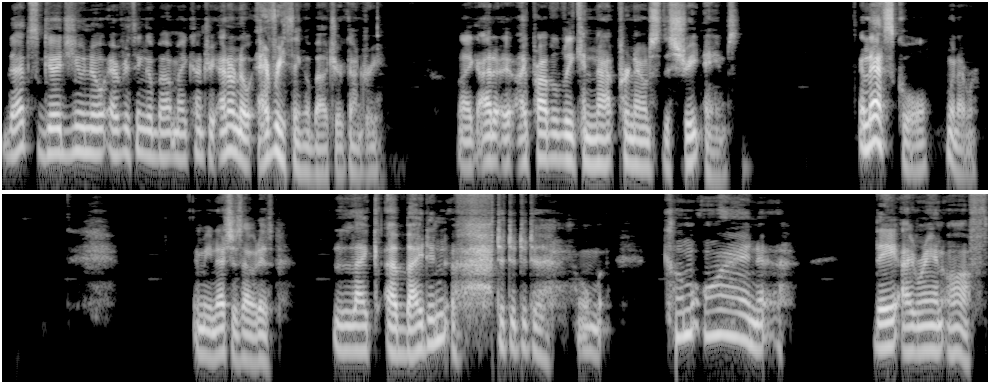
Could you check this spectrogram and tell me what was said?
That's good. You know everything about my country. I don't know everything about your country. Like I, I probably cannot pronounce the street names, and that's cool. Whatever. I mean, that's just how it is. Like a Biden. Oh come on. They Iran off.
